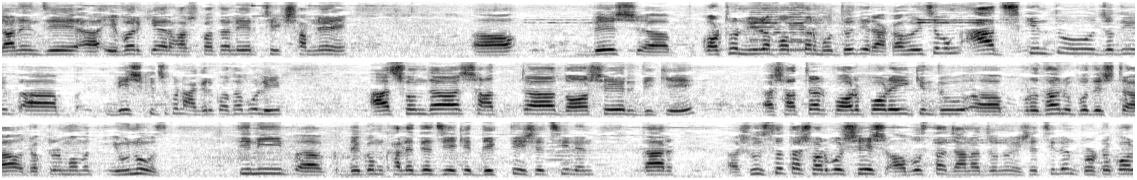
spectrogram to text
জানেন যে এভার কেয়ার হাসপাতালের ঠিক সামনে বেশ কঠোর নিরাপত্তার মধ্য দিয়ে রাখা হয়েছে এবং আজ কিন্তু যদি বেশ কিছুক্ষণ আগের কথা বলি, আজ সন্ধ্যা সাতটা দশের দিকে সাতটার পর পরেই কিন্তু প্রধান উপদেষ্টা ডক্টর মোহাম্মদ ইউনুস, তিনি বেগম খালেদা জিয়াকে দেখতে এসেছিলেন। তার সুস্থতা সর্বশেষ অবস্থা জানার জন্য এসেছিলেন প্রোটোকল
